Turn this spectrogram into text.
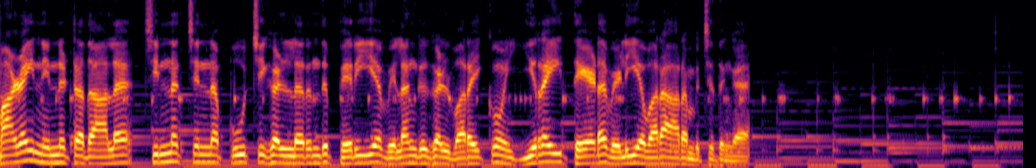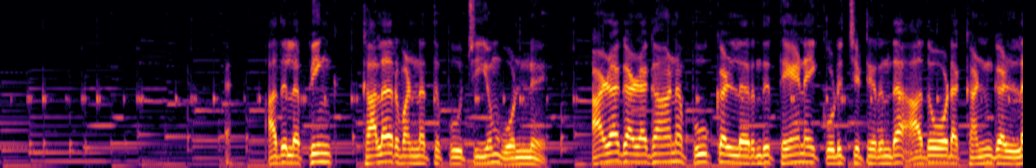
மழை நின்னுட்டதால சின்ன சின்ன பூச்சிகள்ல இருந்து பெரிய விலங்குகள் வரைக்கும் இறை தேட வெளியே வர ஆரம்பிச்சுதுங்க. அதுல பிங்க் கலர் வண்ணத்து பூச்சியும் ஒன்று அழகழகான பூக்கள்ல இருந்து தேனை குடிச்சிட்டு இருந்த அதோட கண்கள்ல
